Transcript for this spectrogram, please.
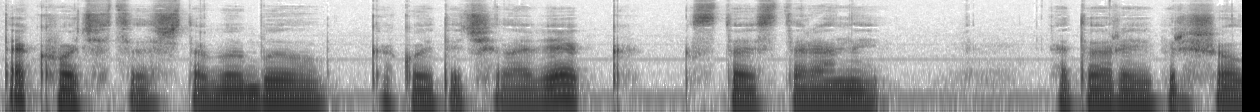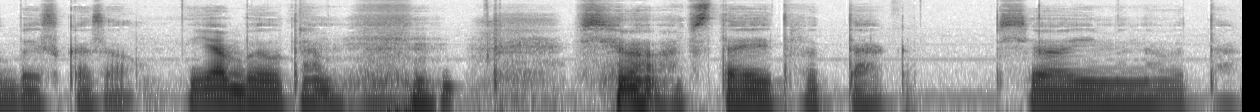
так хочется, чтобы был какой-то человек с той стороны, который пришел бы и сказал, я был там, все обстоит вот так, все именно вот так.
